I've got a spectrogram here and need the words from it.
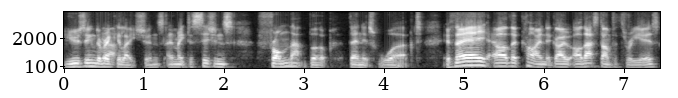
using the Yeah. regulations and make decisions from that book, then it's worked. If they Yeah. are the kind that go, oh, that's done for three years,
